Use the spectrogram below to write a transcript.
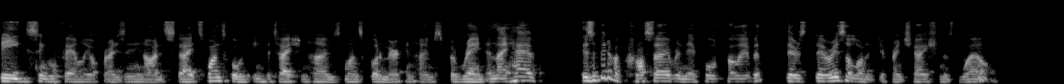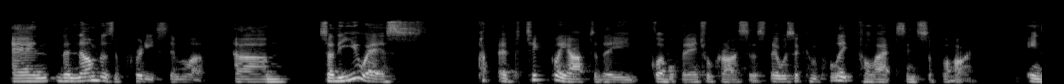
big single family operators in the United States. One's called Invitation Homes, one's called American Homes for Rent. And they have, there's a bit of a crossover in their portfolio, but there's there is a lot of differentiation as well and the numbers are pretty similar. Um, so the US, uh, particularly after the global financial crisis, there was a complete collapse in supply, in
